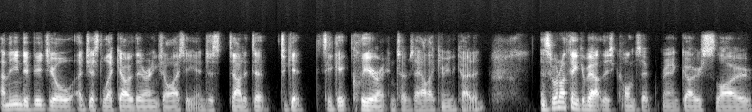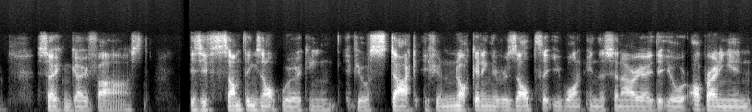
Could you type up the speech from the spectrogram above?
And the individual had just let go of their anxiety and just started to to get to get clearer in terms of how they communicated. And so when I think about this concept around go slow so you can go fast, is if something's not working, if you're stuck, if you're not getting the results that you want in the scenario that you're operating in,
